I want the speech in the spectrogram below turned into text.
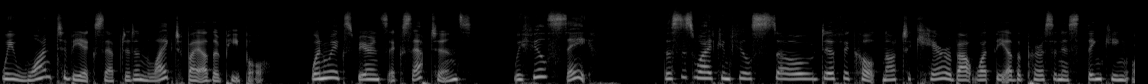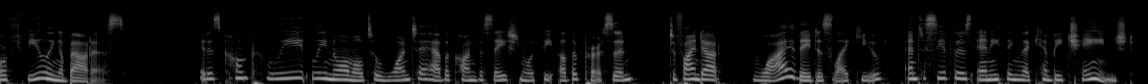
we want to be accepted and liked by other people. When we experience acceptance, we feel safe. This is why it can feel so difficult not to care about what the other person is thinking or feeling about us. It is completely normal to want to have a conversation with the other person to find out why they dislike you and to see if there's anything that can be changed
